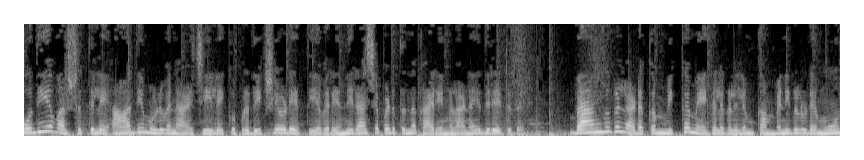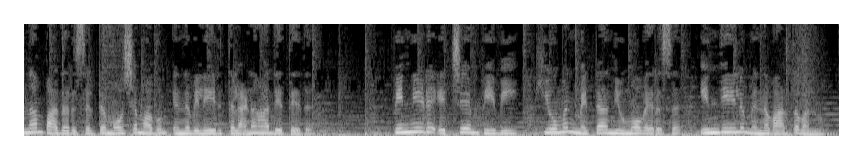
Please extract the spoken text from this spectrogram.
പുതിയ വർഷത്തിലെ ആദ്യ മുഴുവൻ ആഴ്ചയിലേക്കു പ്രതീക്ഷയോടെ എത്തിയവരെ നിരാശപ്പെടുത്തുന്ന കാര്യങ്ങളാണ് എതിരേറ്റത്. ബാങ്കുകൾ അടക്കം മിക്ക മേഖലകളിലും കമ്പനികളുടെ മൂന്നാം പാദ റിസൾട്ട് മോശമാകും എന്ന വിലയിരുത്തലാണ് ആദ്യത്തേത്. പിന്നീട് H M P V human metapneumovirus ഇന്ത്യയിലും എന്ന വാർത്ത വന്നു.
